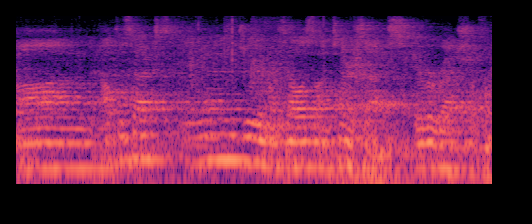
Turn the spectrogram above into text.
on alto sax and Julia Marcellus on tenor sax. River Red Shuffle.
